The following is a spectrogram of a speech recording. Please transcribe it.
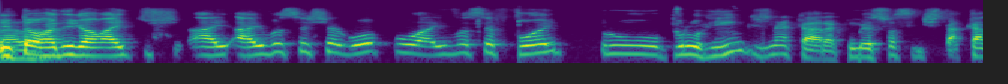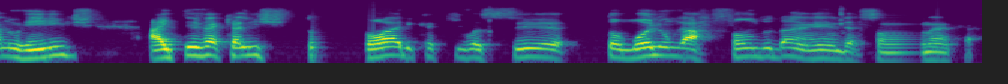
então, Rodrigão, aí, aí, aí você chegou, pô, aí você foi pro, pro Rings, né, cara? Começou a se destacar no Rings. Aí teve aquela histórica que você tomou-lhe um garfão do Dan Anderson, né, cara?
